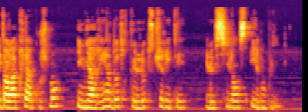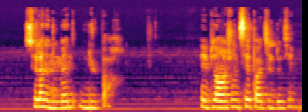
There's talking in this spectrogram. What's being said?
et dans l'après-accouchement, il n'y a rien d'autre que l'obscurité, le silence et l'oubli. Cela ne nous mène nulle part. Eh bien, je ne sais pas, dit le deuxième.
